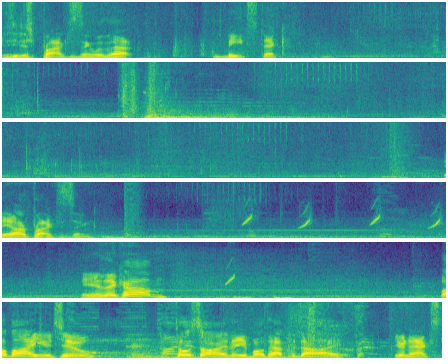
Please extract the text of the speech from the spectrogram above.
Is he just practicing with that beat stick? They are practicing. Here they come. Bye bye, you two. So sorry that you both have to die. You're next.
